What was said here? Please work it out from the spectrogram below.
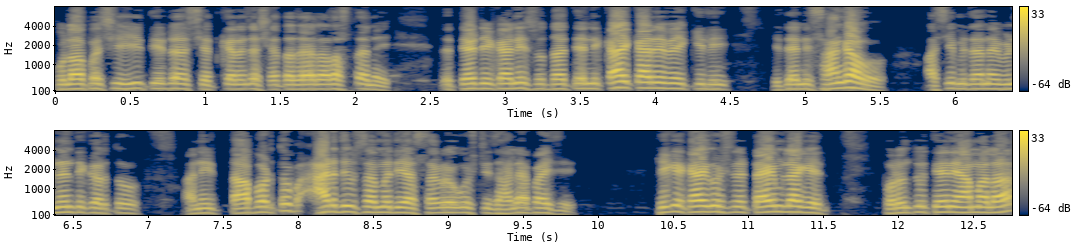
पुलापाशीही तिथं शेतकऱ्यांच्या शेतात जायला रस्ता नाही. तर त्या ठिकाणी सुद्धा त्यांनी काय कार्यवाही केली हे त्यांनी सांगावं अशी मी त्यांना विनंती करतो. आणि ताबडतोब आठ दिवसामध्ये या सगळ्या गोष्टी झाल्या पाहिजे. ठीक आहे काही गोष्टी टाइम लागेल. परंतु त्यांनी आम्हाला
